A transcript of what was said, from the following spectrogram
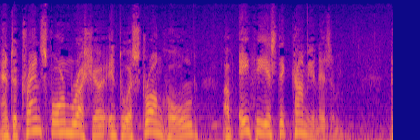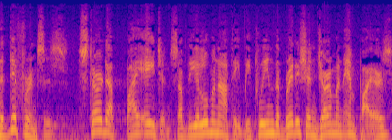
and to transform Russia into a stronghold of atheistic communism. The differences stirred up by agents of the Illuminati between the British and German empires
